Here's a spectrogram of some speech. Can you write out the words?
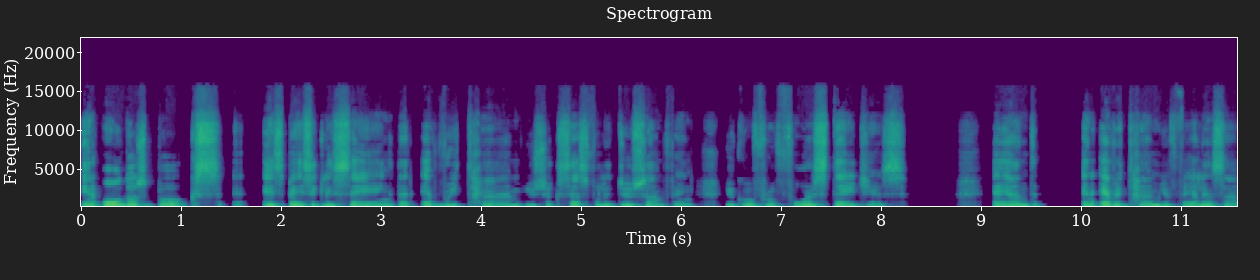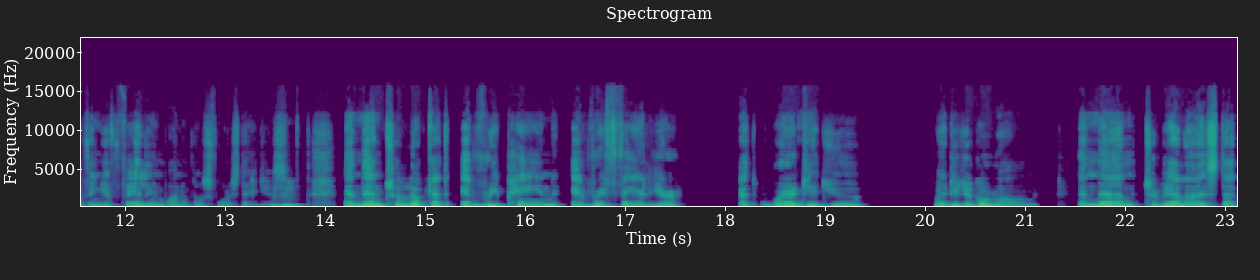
in all those books, uh, it's basically saying that every time you successfully do something, you go through four stages, and and every time you fail in something, you fail in one of those four stages. Mhm. and then to look at every pain every failure at where did you where did you go wrong? And then to realize that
